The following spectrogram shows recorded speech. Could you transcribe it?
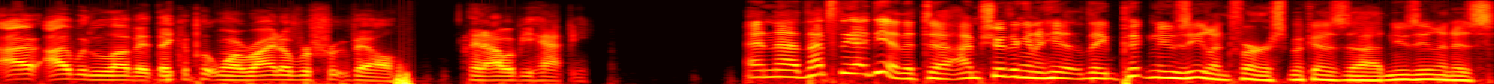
I I would love it. They could put one right over Fruitvale, and I would be happy. And uh, that's the idea that uh, I'm sure they're going to hit. They pick New Zealand first because uh, New Zealand is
